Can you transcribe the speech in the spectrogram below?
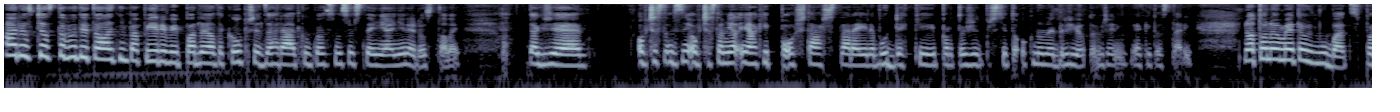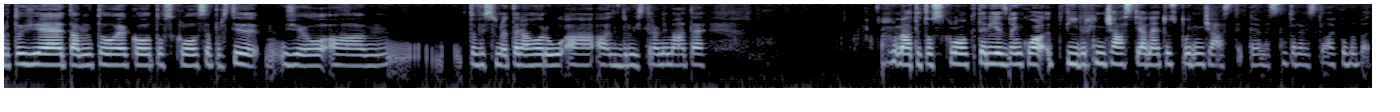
A dost často mu ty toaletní papíry vypadly na takovou předzahrádku, kam jsme se stejně ani nedostali. Takže občas, myslím, občas tam měl i nějaký poštář starý nebo deky, protože prostě to okno nedrží otevřený, jak je to starý. No a to neumíte už vůbec, protože tam to jako to sklo se prostě, že jo, a to vysunete nahoru a, a z druhé strany máte máte to sklo, který je zvenku té vrchní části a ne tu spodní části. Nevím, jsem to nevystala jako blbec.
